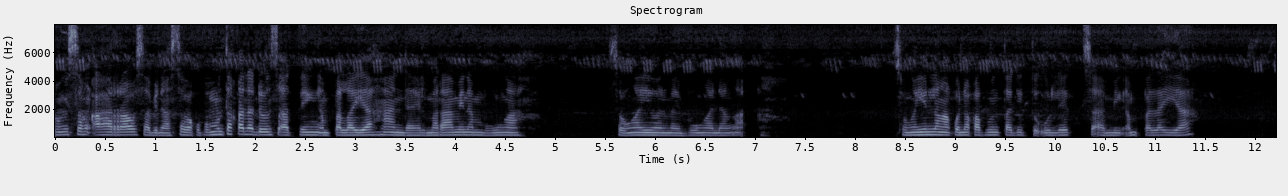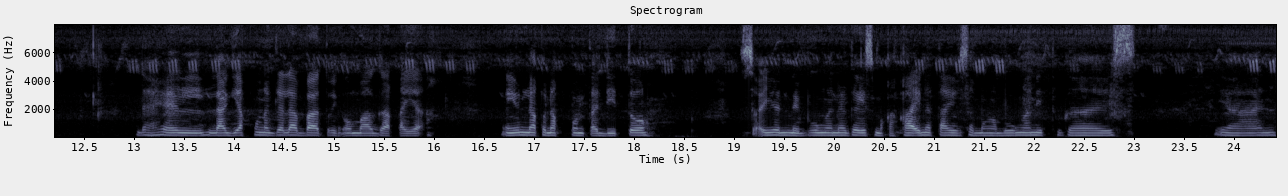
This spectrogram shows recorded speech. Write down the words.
noong isang araw, sabi na asawa ko, pumunta ka na doon sa ating ampalayahan dahil marami ng bunga. So, ngayon may bunga na nga. So, ngayon lang ako nakapunta dito ulit sa aming ampalaya. Dahil lagi akong naglalaba tuwing umaga kaya ngayon lang ako nakapunta dito. So ayun may bunga na guys. Makakain na tayo sa mga bunga nito guys. Yan.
